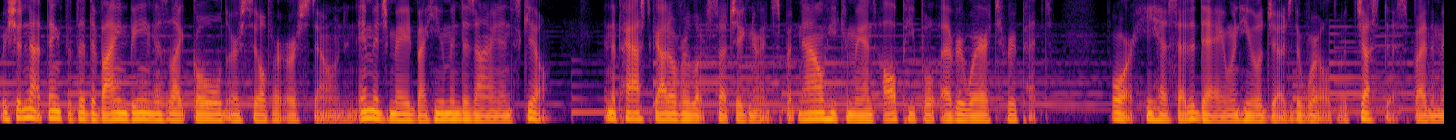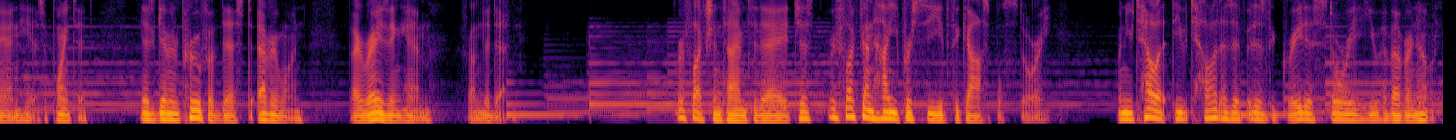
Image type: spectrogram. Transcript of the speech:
we should not think that the divine being is like gold or silver or stone, an image made by human design and skill. In the past, God overlooked such ignorance, but now he commands all people everywhere to repent. For he has set a day when he will judge the world with justice by the man he has appointed. He has given proof of this to everyone by raising him from the dead. Reflection time today. Just reflect on how you perceive the gospel story. When you tell it, do you tell it as if it is the greatest story you have ever known?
